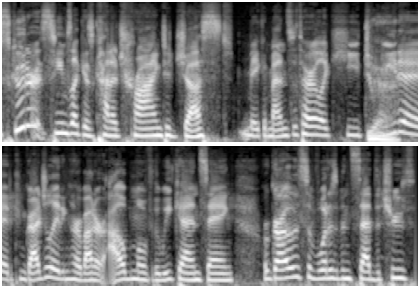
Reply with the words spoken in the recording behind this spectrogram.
Scooter, it seems like, is kind of trying to just make amends with her. Like, he Yeah. tweeted congratulating her about her album over the weekend, saying, regardless of what has been said, the truth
